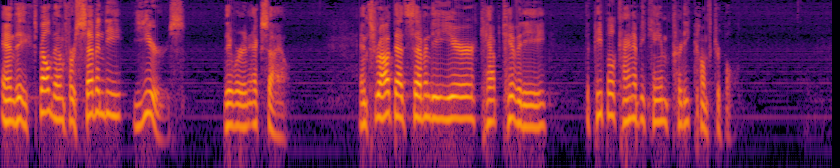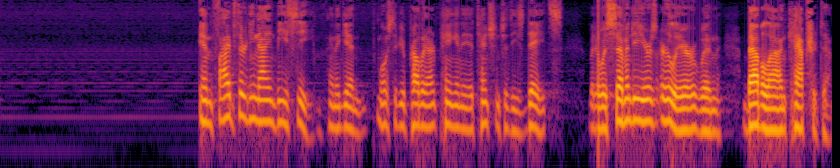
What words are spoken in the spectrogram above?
And he expelled them for 70 years. They were in exile. And throughout that 70 year captivity, the people kind of became pretty comfortable. In 539 BC, and again, most of you probably aren't paying any attention to these dates, but it was 70 years earlier when Babylon captured them.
